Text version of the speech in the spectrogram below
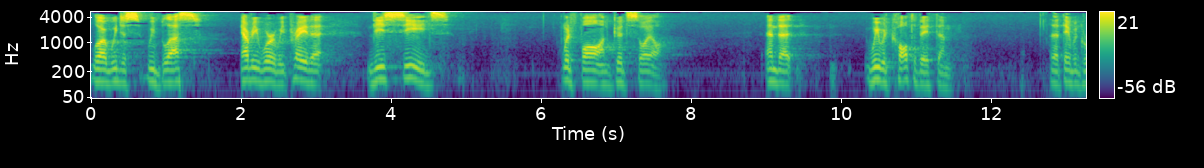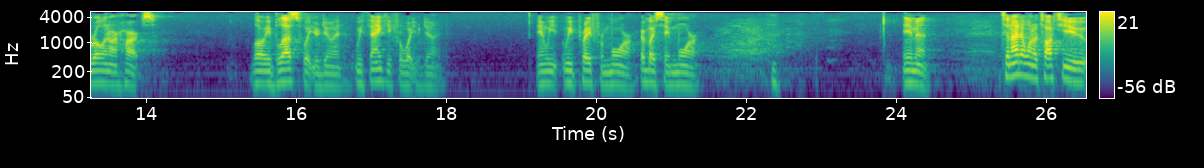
Lord, we just, we bless every word. We pray that these seeds would fall on good soil and that we would cultivate them, that they would grow in our hearts. Lord, we bless what you're doing. We thank you for what you're doing. And we, we pray for more. Everybody say more. more. Amen. Tonight I want to talk to you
